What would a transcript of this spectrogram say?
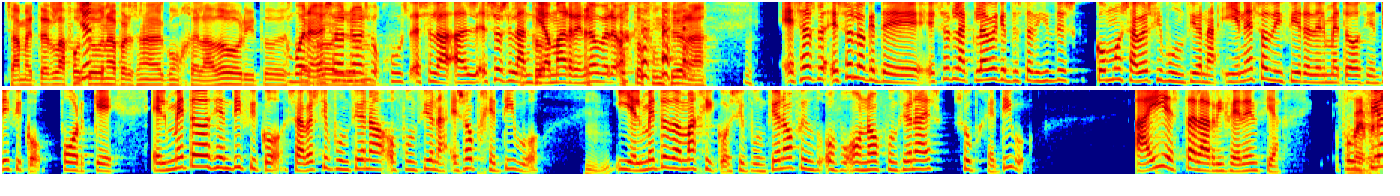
O sea, meter la foto te- de una persona en el congelador y todo esto. bueno, eso no es justo... Eso, la- eso es el antiamarre, ¿no? esto, Pero... esto funciona. Esa es, eso es lo que te, esa es la clave que tú estás diciendo, es cómo saber si funciona. Y en eso difiere del método científico, porque el método científico, saber si funciona o funciona, es objetivo. Y el método mágico, si funciona o, o no funciona, es subjetivo. Ahí está la diferencia. Hombre, pero Funciona.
